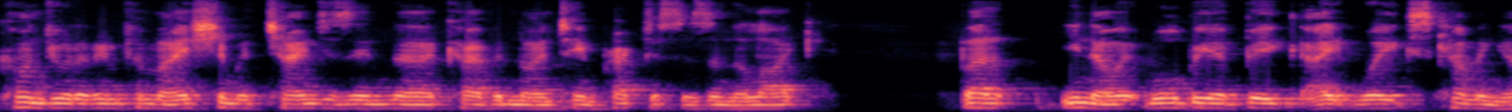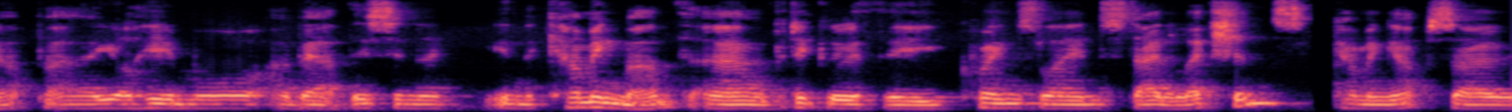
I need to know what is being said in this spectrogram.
conduit of information with changes in uh, COVID 19 practices and the like. But you know, it will be a big eight weeks coming up. Uh, you'll hear more about this in the in the coming month, uh, particularly with the Queensland state elections coming up. So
